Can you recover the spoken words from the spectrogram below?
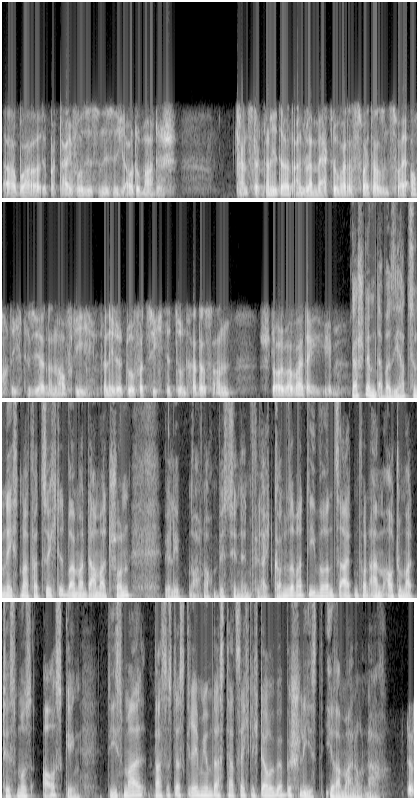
Aber der Parteivorsitzende ist nicht automatisch Kanzlerkandidat. Angela Merkel war das 2002 auch nicht. Sie hat dann auf die Kandidatur verzichtet und hat das an Stoiber weitergegeben. Das stimmt, aber sie hat zunächst mal verzichtet, weil man damals schon, wir lebten auch noch ein bisschen in vielleicht konservativeren Zeiten, von einem Automatismus ausging. Diesmal, was ist das Gremium, das tatsächlich darüber beschließt, Ihrer Meinung nach? Das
